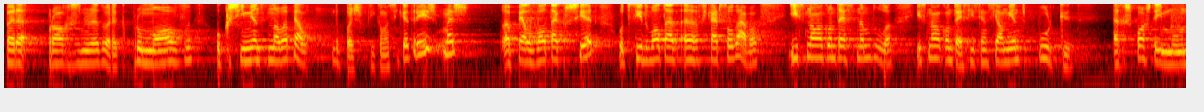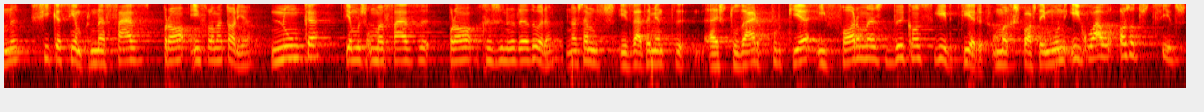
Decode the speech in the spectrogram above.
para pró-regeneradora, que promove o crescimento de nova pele. Depois fica uma cicatriz, mas a pele volta a crescer, o tecido volta a, ficar saudável. Isso não acontece na medula. Isso não acontece essencialmente porque a resposta imune fica sempre na fase pró-inflamatória. Nunca temos uma fase pró-regeneradora. Nós estamos exatamente a estudar porquê e formas de conseguir ter uma resposta imune igual aos outros tecidos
